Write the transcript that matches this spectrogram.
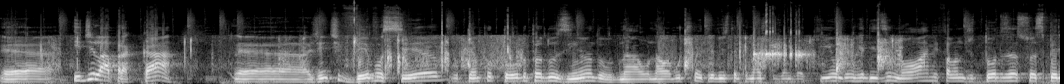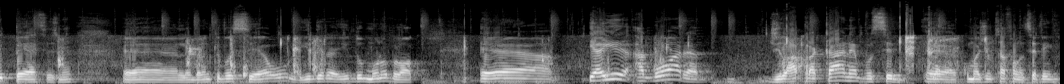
É, e de lá para cá, é, a gente vê você o tempo todo produzindo. Na, na última entrevista que nós fizemos aqui, eu li um release enorme falando de todas as suas peripécias, né? É, lembrando que você é o líder aí do monobloco. É, e aí, agora, de lá para cá, né, você, é, como a gente está falando, você vem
